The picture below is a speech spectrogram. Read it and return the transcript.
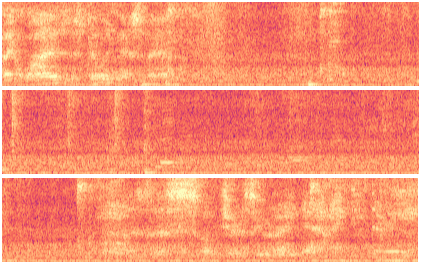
Like, why is this doing this, man? What is this? Oh, Jersey right now, 1938.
